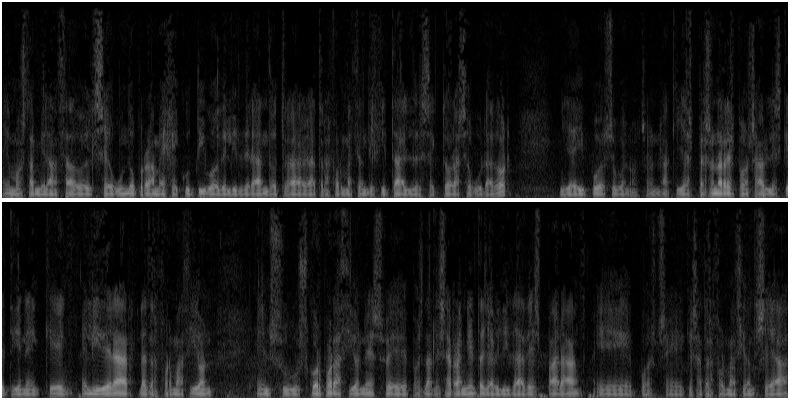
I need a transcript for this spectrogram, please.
Hemos también lanzado el segundo programa ejecutivo de liderando la transformación digital del sector asegurador y ahí pues bueno son aquellas personas responsables que tienen que liderar la transformación en sus corporaciones, eh, pues darles herramientas y habilidades para eh, pues, eh, que esa transformación sea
